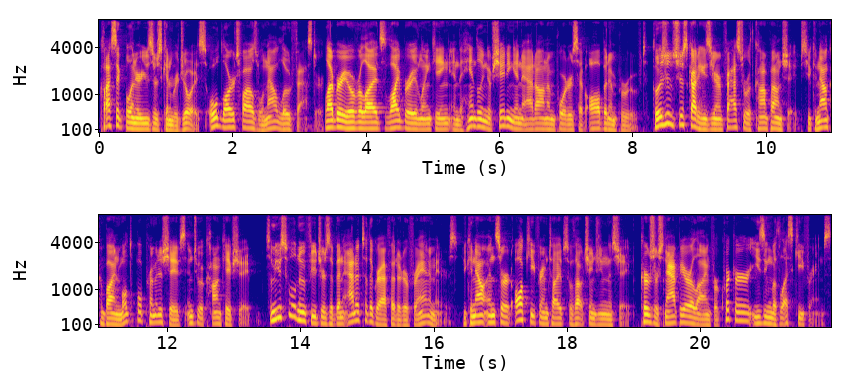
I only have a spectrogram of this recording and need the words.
Classic Blender users can rejoice. Old large files will now load faster. Library overrides, library linking, and the handling of shading and add-on importers have all been improved. Improved. Collisions just got easier and faster with compound shapes. You can now combine multiple primitive shapes into a concave shape. Some useful new features have been added to the graph editor for animators. You can now insert all keyframe types without changing the shape. Curves are snappier, allowing for quicker easing with less keyframes.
